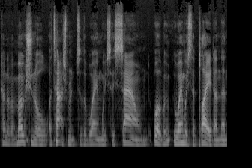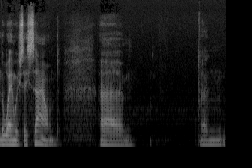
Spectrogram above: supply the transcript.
kind of emotional attachment to the way in which they sound, well, the way in which they're played, and then the way in which they sound. Um, and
